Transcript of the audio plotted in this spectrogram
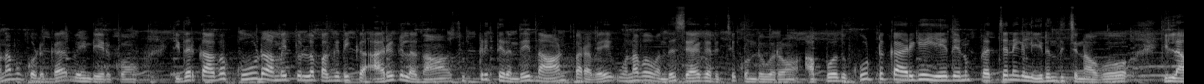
உணவு கொடுக்க வேண்டியிருக்கும். இதற்காக கூடு அமைத்துள்ள பகுதிக்கு அருகில் தான் சுற்றி திறந்து இந்த ஆண் பறவை உணவை வந்து சேகரித்து கொண்டு வரும். அப்போது கூட்டுக்கு அருகே ஏதேனும் பிரச்சனைகள் இருந்துச்சுனாவோ இல்லை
